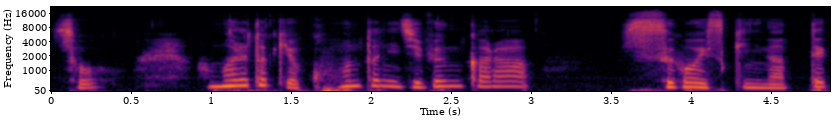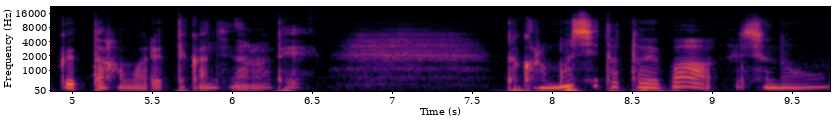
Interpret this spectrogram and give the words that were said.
そう。ハマるときは本当に自分からすごい好きになってグッとハマるって感じなので。だからもし例えば、その、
